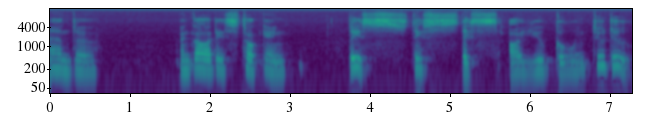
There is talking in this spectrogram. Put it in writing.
and uh, and God is talking. This, this, this. Are you going to do?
